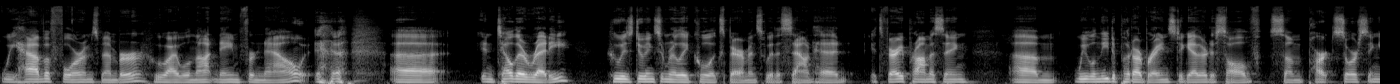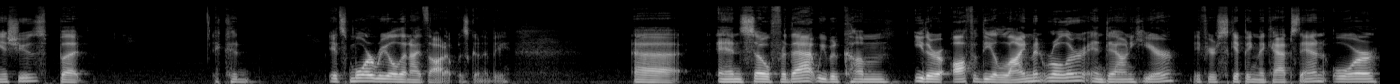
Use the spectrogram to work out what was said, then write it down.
we have a forums member who I will not name for now uh, until they're ready, who is doing some really cool experiments with a sound head. It's very promising. Um, we will need to put our brains together to solve some part sourcing issues, but it could it's more real than I thought it was going to be. Uh, and so for that, we would come either off of the alignment roller and down here if you're skipping the capstan, or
